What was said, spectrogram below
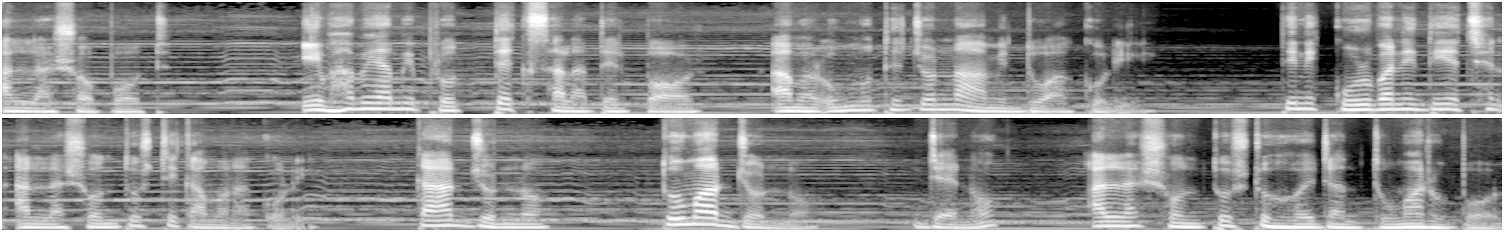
আল্লাহ শপথ। এভাবে আমি প্রত্যেক সালাতের পর আমার উম্মতের জন্য আমি দোয়া করি। তিনি কোরবানি দিয়েছেন আল্লাহ সন্তুষ্টি কামনা করি। কার জন্য? তোমার জন্য। যেন আল্লাহ সন্তুষ্ট হয়ে যান তোমার উপর।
